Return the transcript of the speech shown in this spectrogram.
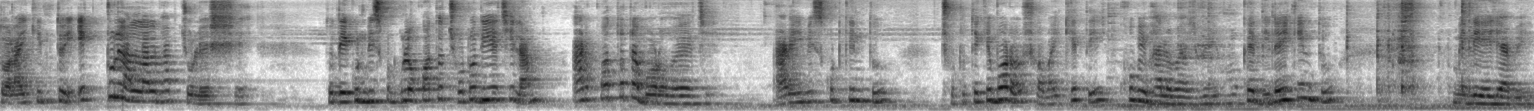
তলায় কিন্তু একটু লাল লাল ভাব চলে এসছে। তো দেখুন বিস্কুটগুলো কত ছোট দিয়েছিলাম, আর কতটা বড় হয়েছে। আর এই বিস্কুট কিন্তু ছোট থেকে বড় সবাই খেতে খুবই ভালোবাসবে। মুখে দিলেই কিন্তু মিলিয়ে যাবে।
